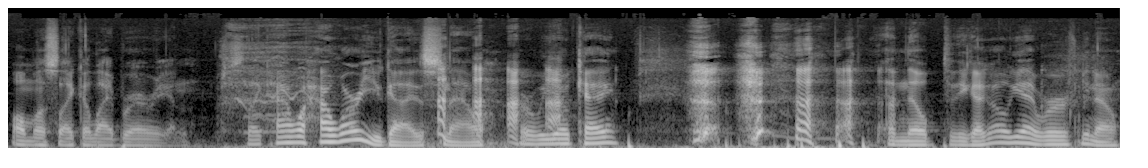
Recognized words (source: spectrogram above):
almost like a librarian just like how how are you guys now are we okay and they'll be like oh yeah we're you know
